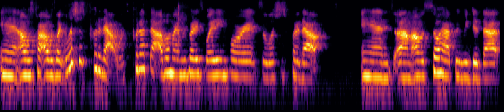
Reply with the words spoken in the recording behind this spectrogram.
And I was I was like, let's just put it out. Let's put out the album. Everybody's waiting for it, so let's just put it out. And um, I was so happy we did that.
